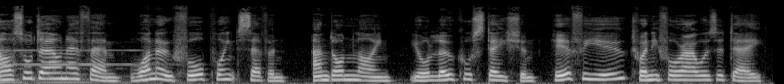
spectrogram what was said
Castledown FM 104.7 and online, your local station, here for you 24 hours a day.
